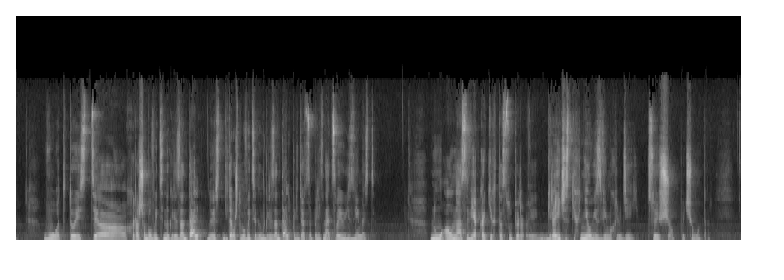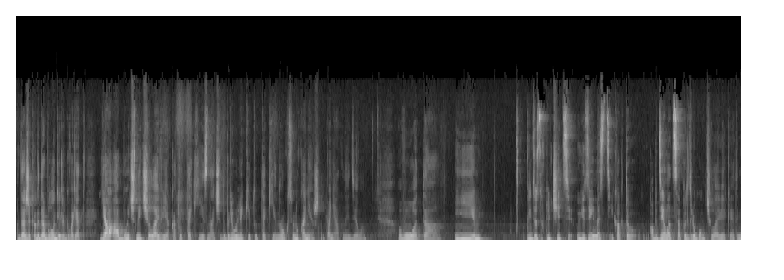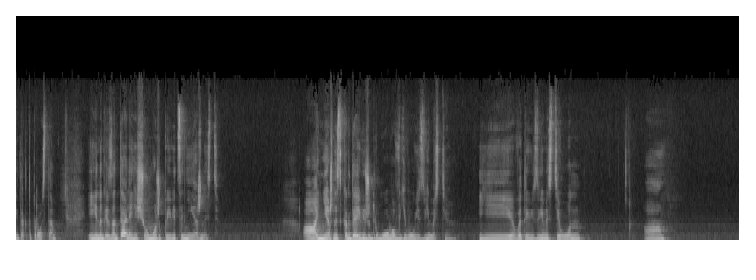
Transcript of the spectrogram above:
Вот, то есть э, хорошо бы выйти на горизонталь, но если, для того, чтобы выйти на горизонталь, придется признать свою уязвимость. Ну, а у нас век каких-то супер э, героических неуязвимых людей, все еще почему-то. Даже когда блогеры говорят, я обычный человек, а тут такие, значит, брюлики, тут такие ногти, ну, конечно, понятное дело. Вот, а, и придется включить уязвимость и как-то обделаться при другом человеке, это не так-то просто. И на горизонтали еще может появиться нежность. А нежность, когда я вижу другого в его уязвимости, и в этой уязвимости он а,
